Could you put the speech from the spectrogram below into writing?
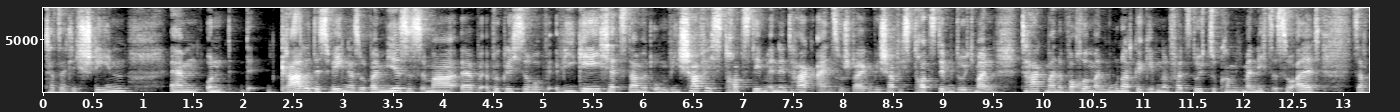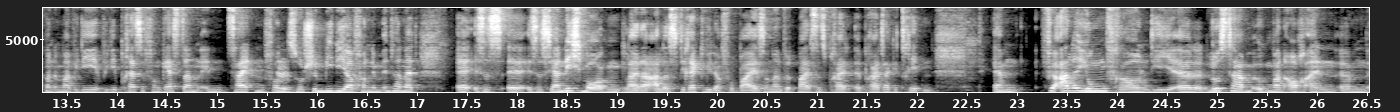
tatsächlich stehen. Ähm, und gerade deswegen, also bei mir ist es immer äh, wirklich so, wie gehe ich jetzt damit um? Wie schaffe ich es trotzdem in den Tag einzusteigen? Wie schaffe ich es trotzdem durch meinen Tag, meine Woche, meinen Monat gegebenenfalls durchzukommen? Ich meine, nichts ist so alt, sagt man immer wie die, wie die Presse von gestern. In Zeiten von hm. Social Media, von dem Internet, äh, ist, es, äh, ist es ja nicht morgen leider alles direkt wieder vorbei, sondern wird meistens breit, äh, breiter getreten. Ähm, für alle jungen Frauen, die äh, Lust haben, irgendwann auch einen ähm,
